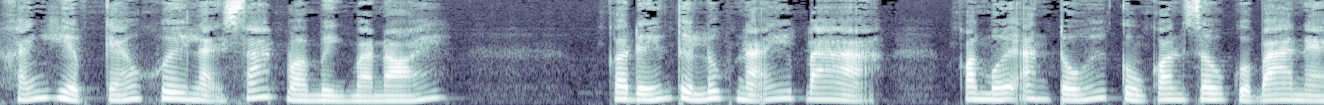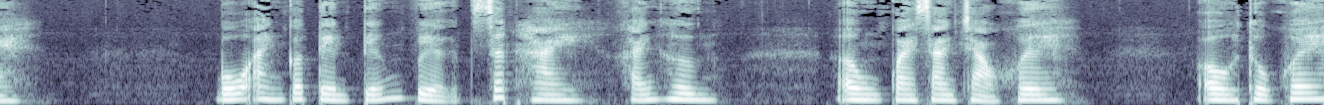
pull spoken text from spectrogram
Khánh Hiệp kéo Khuê lại sát vào mình mà nói. Có đến từ lúc nãy ba ạ, con mới ăn tối cùng con dâu của ba nè. Bố anh có tên tiếng Việt rất hay, Khánh Hưng. Ông quay sang chào Khuê. Ồ Thục Khuê,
